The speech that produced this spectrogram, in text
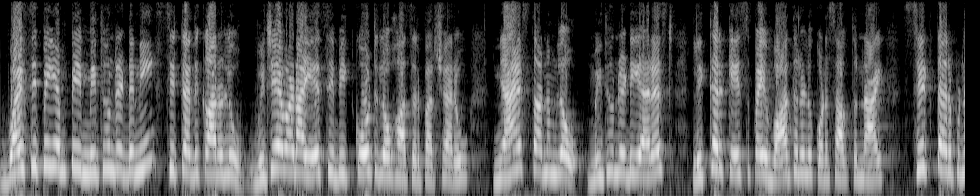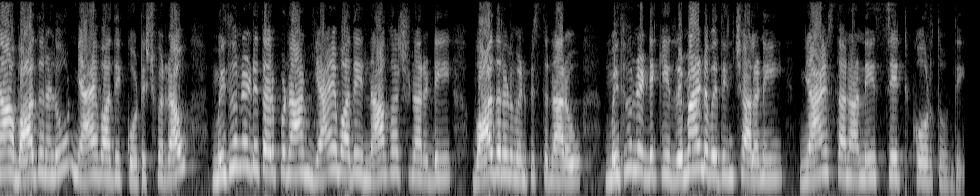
YCP MP Mithun రెడ్డిని SIT అధికారులు Vijayawada ACB కోర్టులో హాజరుపరిచారు. న్యాయస్థానంలో మిథున్ రెడ్డి అరెస్ట్ లిక్కర్ కేసుపై వాదనలు కొనసాగుతున్నాయి. సిట్ తరపున వాదనలు న్యాయవాది కోటేశ్వరరావు మిథున్ రెడ్డి తరపున న్యాయవాది నాగార్జునారెడ్డి వాదనలు వినిపిస్తున్నారు. మిథున్ రెడ్డికి రిమాండ్ విధించాలని న్యాయస్థానాన్ని సిట్ కోరుతోంది.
